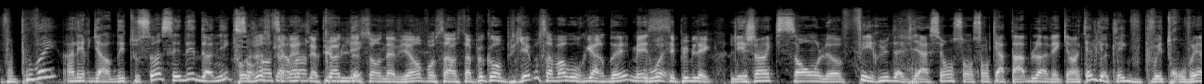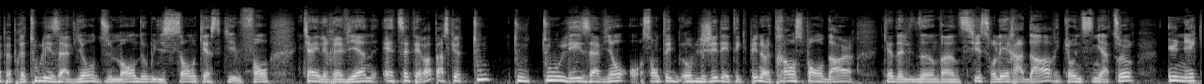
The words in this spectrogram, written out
vous pouvez aller regarder tout ça. C'est des données qui faut sont juste connaître le code de son avion. Faut C'est un peu compliqué pour savoir où regarder, mais c'est public. Les gens qui sont là, férus d'aviation sont, sont capables, avec en quelques clics, vous pouvez trouver à peu près tous les avions du monde, où ils sont, qu'est-ce qu'ils font, quand ils reviennent, etc. Parce que tout tous les avions sont obligés d'être équipés d'un transpondeur qui a de l'identifier sur les radars et qui ont une signature unique.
